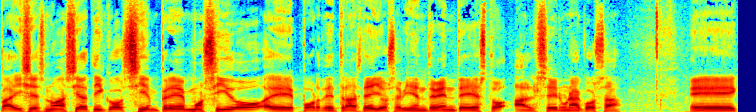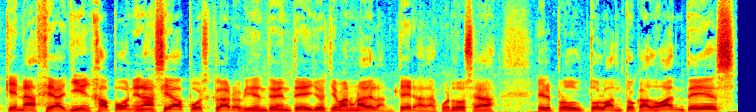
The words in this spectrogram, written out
países no asiáticos siempre hemos ido eh, por detrás de ellos evidentemente. Esto al ser una cosa que nace allí en Japón, en Asia, pues claro, evidentemente ellos llevan una delantera, ¿de acuerdo? O sea, el producto lo han tocado antes,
